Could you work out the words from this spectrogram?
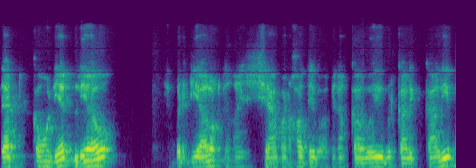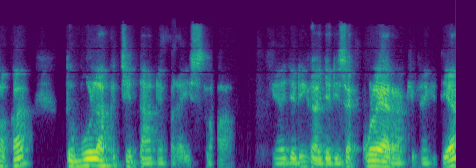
dan kemudian beliau berdialog dengan Khatib Amin Kawawi berkali-kali maka tumbuhlah kecintaannya pada Islam. Ya, jadi nggak jadi sekuler akhirnya gitu ya.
